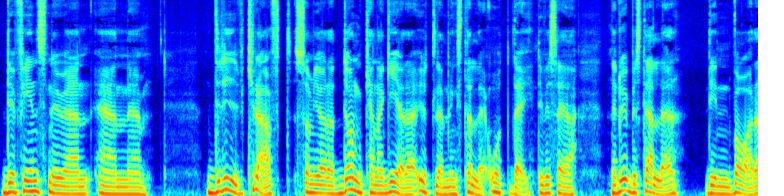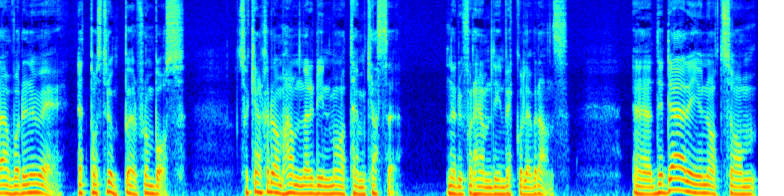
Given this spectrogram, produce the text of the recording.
Det finns nu en, en eh, drivkraft som gör att de kan agera utlämningsställe åt dig. Det vill säga, när du beställer din vara, vad det nu är, ett par strumpor från Boss, så kanske de hamnar i din Mathemkasse när du får hem din veckoleverans. Eh, det där är ju något som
